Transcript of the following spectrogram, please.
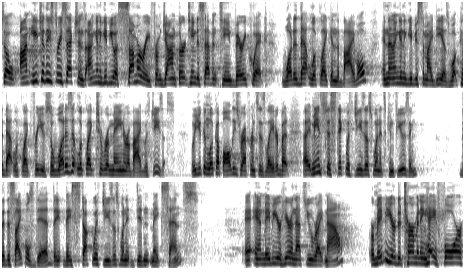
So, on each of these three sections, I'm going to give you a summary from John 13 to 17, very quick. What did that look like in the Bible? And then I'm going to give you some ideas. What could that look like for you? So, what does it look like to remain or abide with Jesus? Well, you can look up all these references later, but uh, it means to stick with Jesus when it's confusing. The disciples did. They, they stuck with Jesus when it didn't make sense. And maybe you're here and that's you right now. Or maybe you're determining, hey, for,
